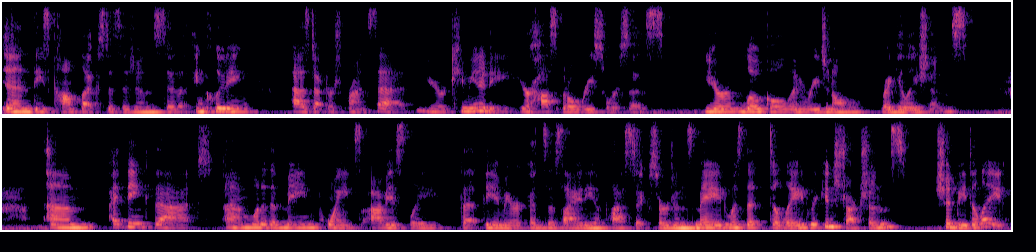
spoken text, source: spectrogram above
in these complex decisions, so that including, as Dr. Sprunt said, your community, your hospital resources, your local and regional regulations. Um, I think that um, one of the main points, obviously, that the American Society of Plastic Surgeons made was that delayed reconstructions should be delayed.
